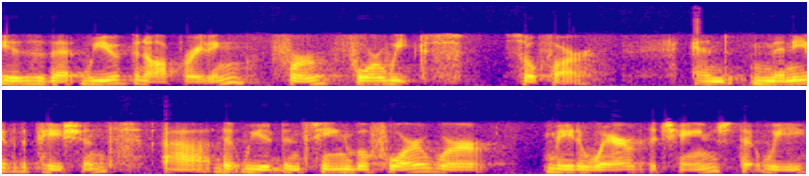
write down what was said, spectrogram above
is that we have been operating for four weeks so far, and many of the patients uh, that we had been seeing before were made aware of the change that we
